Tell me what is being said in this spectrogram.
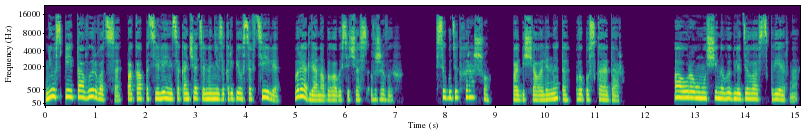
Не успеет та вырваться, пока поселенец окончательно не закрепился в теле, вряд ли она была бы сейчас в живых. «Все будет хорошо», – пообещала Линета, выпуская дар. Аура у мужчины выглядела скверно.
